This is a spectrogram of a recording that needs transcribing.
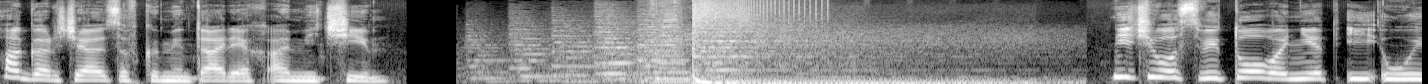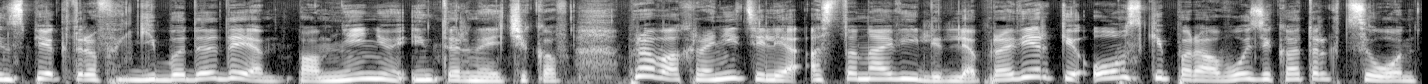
Огорчаются в комментариях о Ничего святого нет и у инспекторов ГИБДД, по мнению интернетчиков. Правоохранители остановили для проверки омский паровозик-аттракцион.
